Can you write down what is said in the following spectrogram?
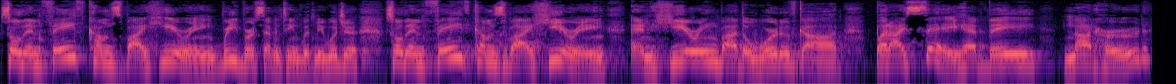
So then faith comes by hearing. Read verse 17 with me, would you? So then faith comes by hearing, and hearing by the word of God. But I say, have they not heard?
